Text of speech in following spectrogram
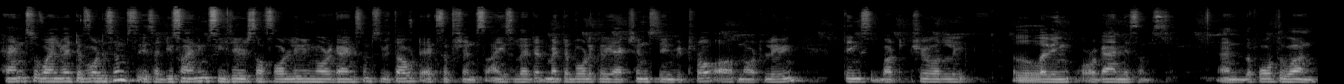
Hence, while metabolism is a defining features of all living organisms without exceptions, isolated metabolic reactions in vitro are not living things but surely living organisms. And the fourth one,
